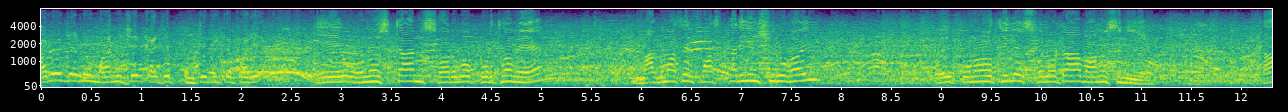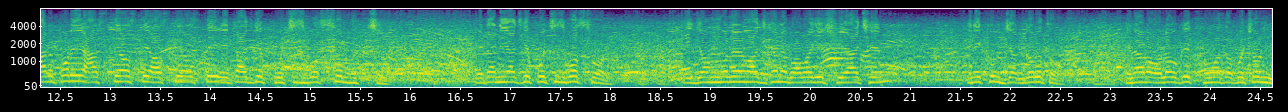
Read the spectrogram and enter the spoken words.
আরও যেন মানুষের কাছে পৌঁছে দিতে পারে। এই অনুষ্ঠান সর্বপ্রথমে মাঘ মাসের পাঁচ তারিখেই শুরু হয়, ওই পনেরো থেকে ষোলোটা মানুষ নিয়ে। তারপরে আস্তে আস্তে আস্তে আস্তে এটা আজকে পঁচিশ বৎসর হচ্ছে। এটা নিয়ে আজকে পঁচিশ বৎসর। এই জঙ্গলের মাঝখানে বাবা যে শুয়ে আছেন। ইনি খুব জাগ্রত। এনার অলৌকিক ক্ষমতা প্রচণ্ড।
